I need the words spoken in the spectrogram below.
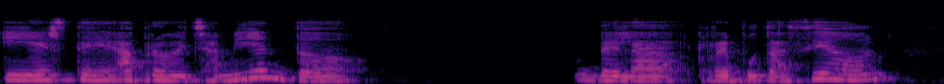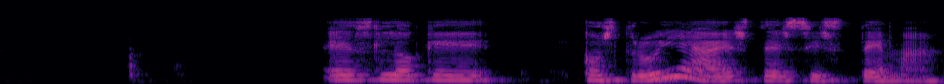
Y este aprovechamiento de la reputación es lo que construía este sistema.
